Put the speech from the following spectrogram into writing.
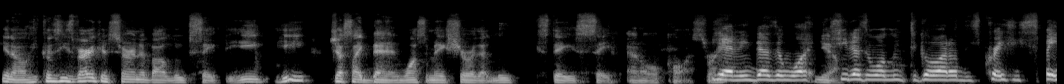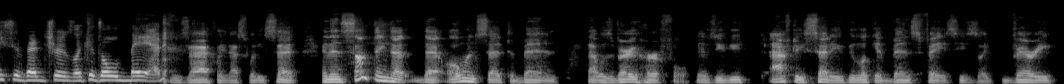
you know, because he's very concerned about Luke's safety. He he just like Ben wants to make sure that Luke stays safe at all costs, right? Yeah, and he doesn't want Yeah. he doesn't want Luke to go out on these crazy space adventures like his old man. Exactly. That's what he said. And then something that that Owen said to Ben that was very hurtful is if you after he said it, if you look at Ben's face, he's like very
